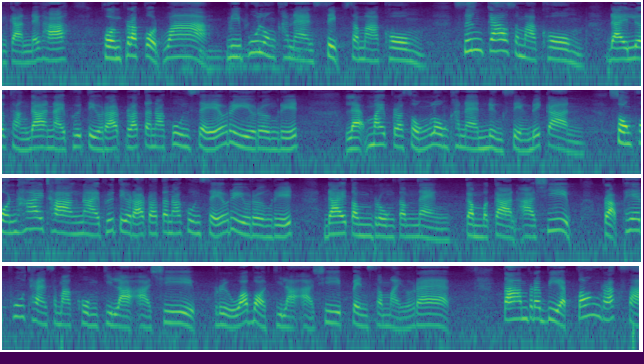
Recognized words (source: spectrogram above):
นกันนะคะ ผลปรากฏว่ามีผู้ลงคะแนน 10 สมาคม ซึ่ง 9 สมาคม ได้เลือกทางด้านนายพฤติรัตน์รัตนกุลเสรีเริงฤทธิ์และไม่ประสงค์ลงคะแนนหนึ่งเสียงด้วยกัน ส่งผลให้ทางนายพฤติรัตน์รัตนกุลเสรีเริงฤทธิ์ได้ตำรงตำแหน่งกรรมการอาชีพ ประเภทผู้แทนสมาคมกีฬาอาชีพ หรือว่าบอร์ดกีฬาอาชีพเป็นสมัยแรก ตามระเบียบต้องรักษา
